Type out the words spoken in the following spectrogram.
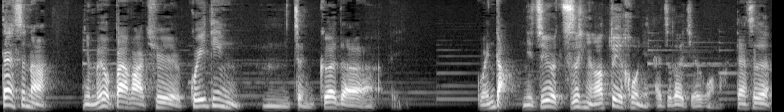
但是呢，你没有办法去规定，嗯，整个的文档，你只有执行到最后你才知道结果嘛。但是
